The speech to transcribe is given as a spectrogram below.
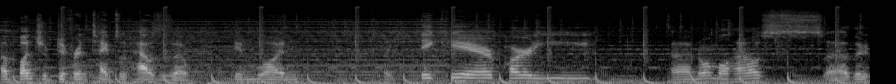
a bunch of different types of houses out in one. Like daycare, party, uh, normal house. Uh, there,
